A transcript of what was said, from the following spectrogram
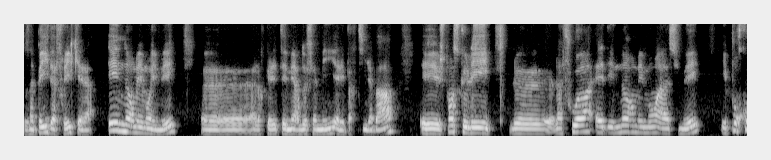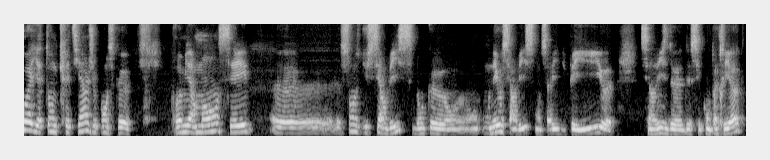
dans un pays d'Afrique. Elle a énormément aimé, euh, alors qu'elle était mère de famille. Elle est partie là-bas. Et je pense que les, le, la foi aide énormément à assumer. Et pourquoi il y a tant de chrétiens? Je pense que, premièrement, c'est euh, le sens du service. Donc, euh, on, est au service, on est au service du pays, euh, service de, de, ses compatriotes.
